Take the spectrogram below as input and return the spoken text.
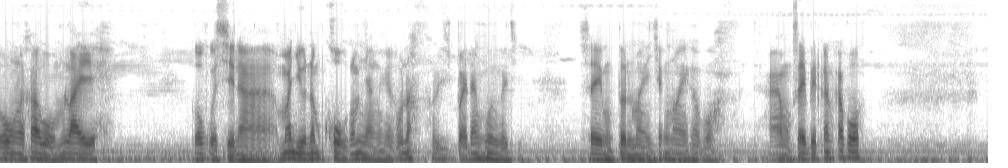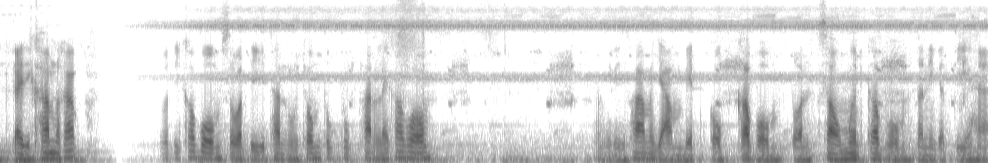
ทงแล้วครับ ผมไล่กบกับเสยดามาอยู่น้ำโขกน้ำหยังเนี่ยครับเนาะไปดังหุ่นกันจีใส่หมองต้นไม้จักหน่อยครับผมหาหมองใส่เบ็ดกันครับผมใกล้จะค่ำแล้วครับ สวัสดีครับผม สวัสดีท่านผู้ชมทุก ๆ ท่านเลยครับผม วันนี้ก็จะพามายามเบ็ดกบครับผม ตอนเช้ามืดครับผม ตอนนี้ก็ตีห้า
